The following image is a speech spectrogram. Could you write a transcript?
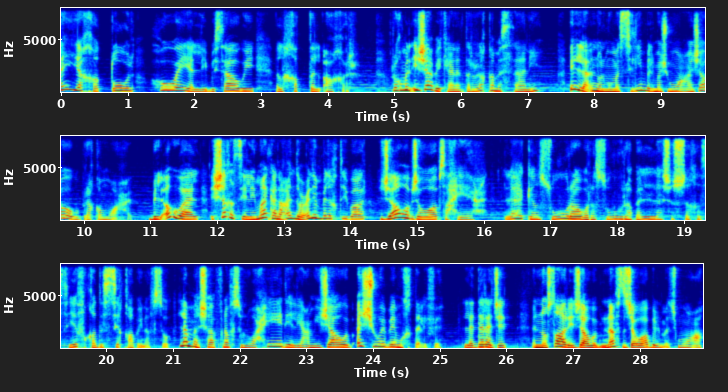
أي خط طول هو يلي بيساوي الخط الآخر. رغم الإجابة كانت الرقم الثاني إلا أنه الممثلين بالمجموعة جاوبوا برقم واحد. بالأول الشخص يلي ما كان عنده علم بالاختبار جاوب جواب صحيح لكن صورة ورا صورة بلش الشخص يفقد الثقة بنفسه لما شاف نفسه الوحيد يلي عم يجاوب أجوبة مختلفة. لدرجة إنه صار يجاوب نفس جواب المجموعة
